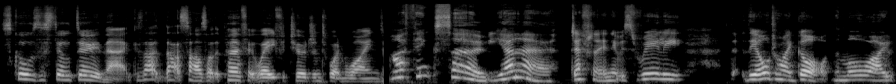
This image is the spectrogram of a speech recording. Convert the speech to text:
schools are still doing that because that, that sounds like the perfect way for children to unwind. I think so, yeah, definitely. And it was really, the older I got, the more I,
